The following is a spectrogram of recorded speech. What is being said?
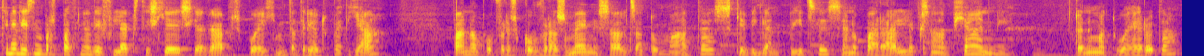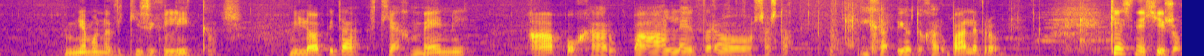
την ίδια στιγμή προσπαθεί να διαφυλάξει τη σχέση αγάπης που έχει με τα τρία του παιδιά, πάνω από φρεσκοβρασμένη σάλτσα τομάτας και vegan πίτσες, ενώ παράλληλα ξαναπιάνει το νήμα του έρωτα με μια μοναδική γλύκας, μιλόπιτα φτιαγμένη από χαρουπάλευρο. Σας το είχα πει ότι το χαρουπάλευρο. Και συνεχίζω.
